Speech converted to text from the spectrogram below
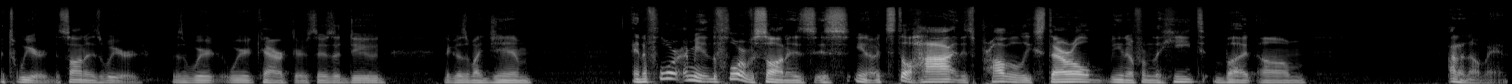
it's weird. The sauna is weird. There's weird weird characters. There's a dude that goes to my gym and the floor i mean the floor of a sauna is is you know it's still hot and it's probably sterile you know from the heat but um i don't know man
